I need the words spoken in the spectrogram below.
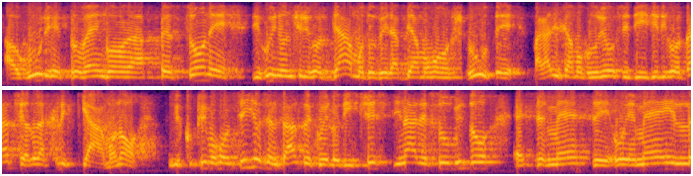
auguri che provengono da persone di cui non ci ricordiamo, dove le abbiamo conosciute, magari siamo curiosi di, di ricordarci, allora clicchiamo. No, il primo consiglio senz'altro è quello di cestinare subito sms o email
